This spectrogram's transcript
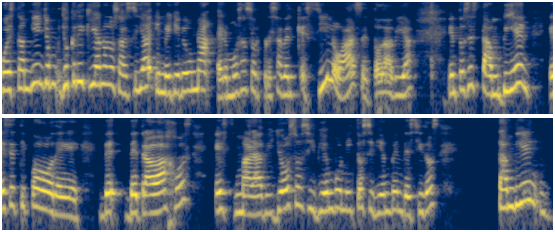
Pues también yo, yo creí que ya no los hacía y me llevé una hermosa sorpresa ver que sí lo hace todavía. Entonces también ese tipo de, de, trabajos es maravillosos y bien bonitos y bien bendecidos. También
